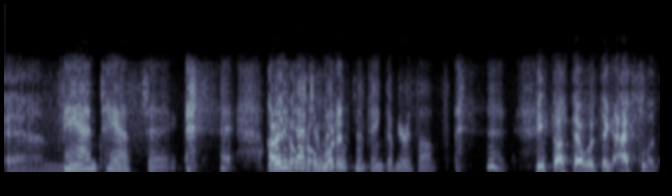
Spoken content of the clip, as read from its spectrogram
And fantastic. what did Dr. Michelson think of your results? he thought that was excellent.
